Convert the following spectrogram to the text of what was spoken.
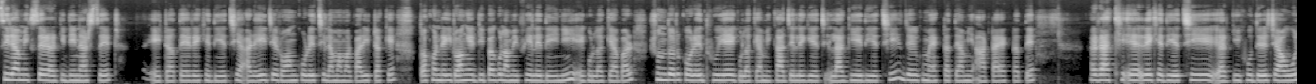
সিরামিক্সের আর কি ডিনার সেট এইটাতে রেখে দিয়েছি। আর এই যে রং করেছিলাম আমার বাড়িটাকে, তখন এই রঙের ডিব্বাগুলো আমি ফেলে দেইনি। এগুলাকে আবার সুন্দর করে ধুয়ে এগুলাকে আমি কাজে লেগিয়েছি লাগিয়ে দিয়েছি। যেরকম একটাতে আমি আটা, একটাতে রাখে, রেখে দিয়েছি আর কি খুদের চাউল।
